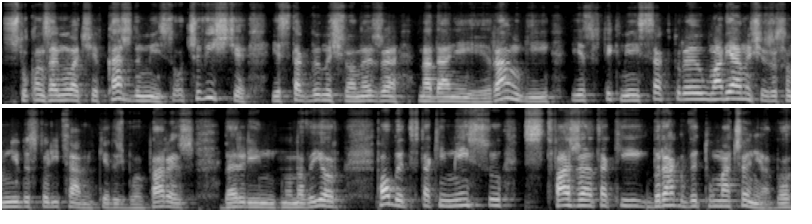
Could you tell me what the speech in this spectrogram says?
sztuką zajmować się w każdym miejscu. Oczywiście jest tak wymyślone, że nadanie jej rangi jest w tych miejscach, które umawiamy się, że są niby stolicami. Kiedyś było Paryż, Berlin, no Nowy Jork. Pobyt w takim miejscu stwarza taki brak wytłumaczenia, bo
